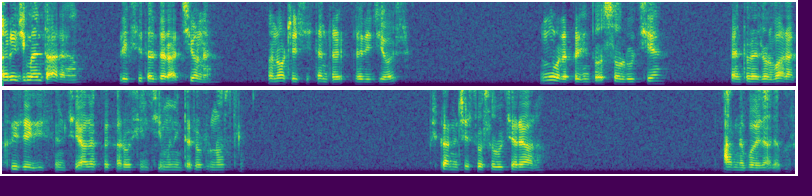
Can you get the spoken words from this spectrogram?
Înregimentarea lipsită de rațiune în orice sistem religios nu reprezintă o soluție pentru rezolvarea crizei existențiale pe care o simțim în interiorul nostru și care necesită o soluție reală. Are nevoie de adevăr.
